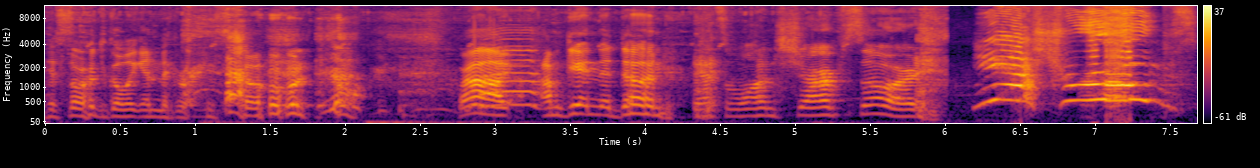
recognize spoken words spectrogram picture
His sword's going in the grindstone. wow, I'm getting it done. That's one sharp sword. Yeah, shrooms.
